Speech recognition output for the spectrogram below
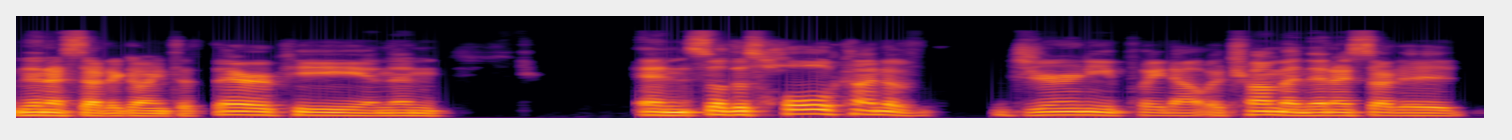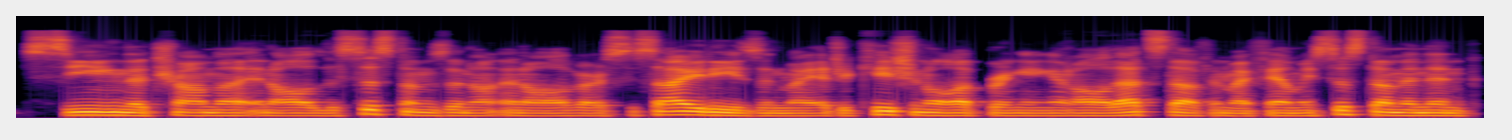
And then I started going to therapy and then and so this whole kind of journey played out with trauma and then i started seeing the trauma in all of the systems and all, in all of our societies and my educational upbringing and all that stuff in my family system and then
